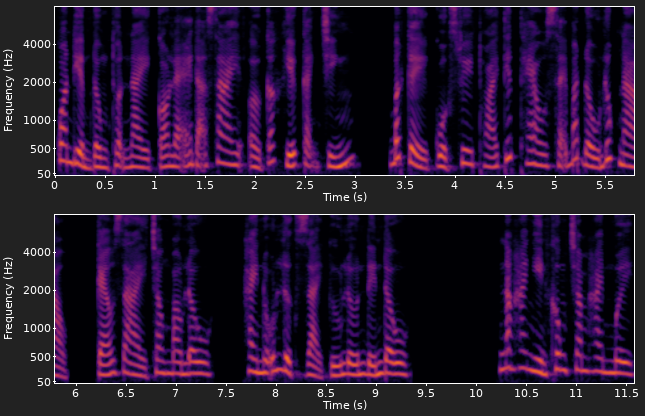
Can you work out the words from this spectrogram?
Quan điểm đồng thuận này có lẽ đã sai ở các khía cạnh chính, bất kể cuộc suy thoái tiếp theo sẽ bắt đầu lúc nào, kéo dài trong bao lâu hay nỗ lực giải cứu lớn đến đâu. Năm 2020,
